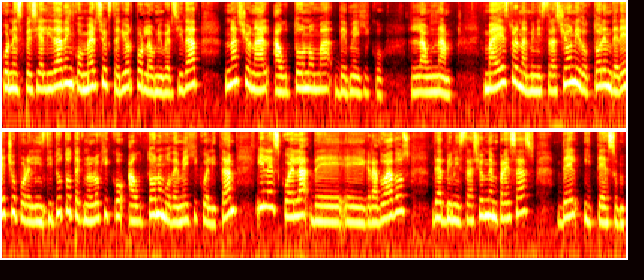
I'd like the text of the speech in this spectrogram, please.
con especialidad en Comercio Exterior por la Universidad Nacional Autónoma de México, la UNAM maestro en Administración y doctor en Derecho por el Instituto Tecnológico Autónomo de México, el ITAM, y la Escuela de eh, Graduados de Administración de Empresas del ITESUM.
